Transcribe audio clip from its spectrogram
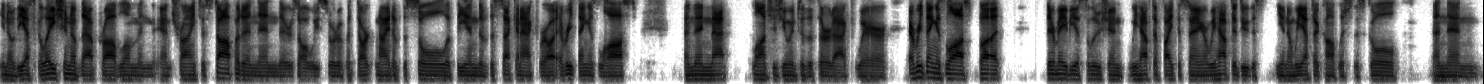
you know the escalation of that problem and and trying to stop it. And then there's always sort of a dark night of the soul at the end of the second act where everything is lost, and then that launches you into the third act where everything is lost, but there may be a solution. We have to fight the Sanger. We have to do this. You know, we have to accomplish this goal, and then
